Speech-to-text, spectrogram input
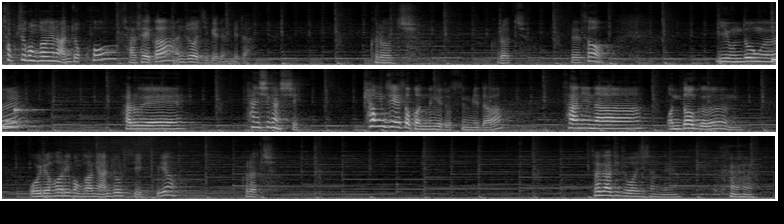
척추 건강에는 안 좋고 자세가 안 좋아지게 됩니다. 그렇죠. 그렇죠. 그래서 이 운동을 하루에 1시간씩 평지에서 걷는 게 좋습니다. 산이나 언덕은 오히려 허리 건강에 안 좋을 수 있고요. 그렇죠. 자세 아주 좋아지셨네요.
